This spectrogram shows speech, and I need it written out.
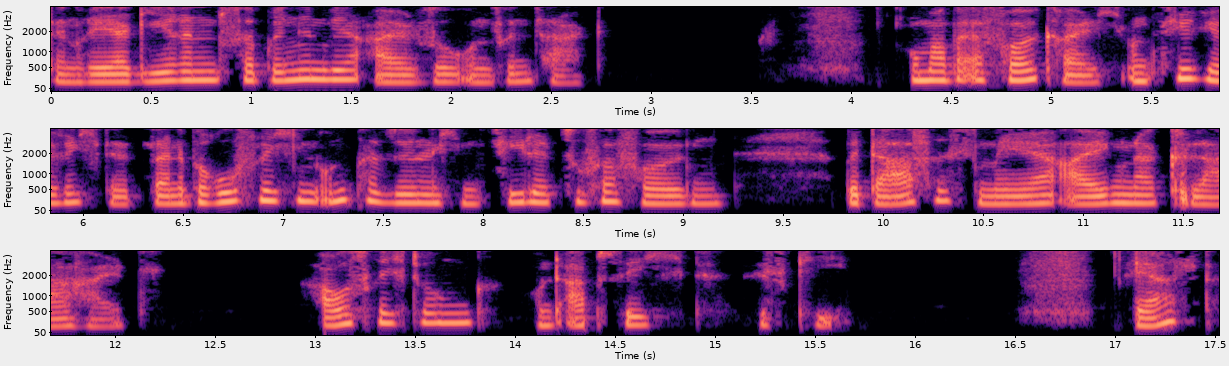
denn reagierend verbringen wir also unseren Tag. Um aber erfolgreich und zielgerichtet seine beruflichen und persönlichen Ziele zu verfolgen, bedarf es mehr eigener Klarheit. Ausrichtung und Absicht ist key. Erst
